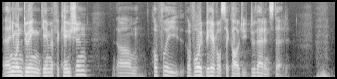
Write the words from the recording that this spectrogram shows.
Anyone doing gamification, um, hopefully avoid behavioral psychology. Do that instead.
